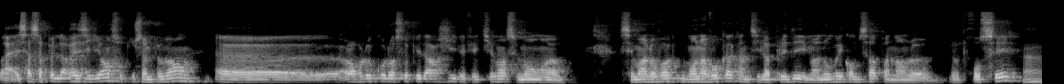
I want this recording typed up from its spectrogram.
Bah, ça s'appelle la résilience, tout simplement. Alors, le colosse au pied d'argile, effectivement, c'est mon, c'est mon, mon, avocat, quand il a plaidé, il m'a nommé comme ça pendant le, le procès, ah.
